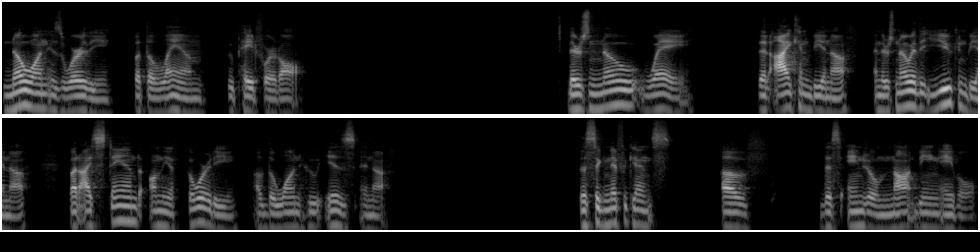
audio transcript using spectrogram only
No one is worthy but the Lamb who paid for it all. There's no way that I can be enough, and there's no way that you can be enough but I stand on the authority of the one who is enough. The significance of this angel not being able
